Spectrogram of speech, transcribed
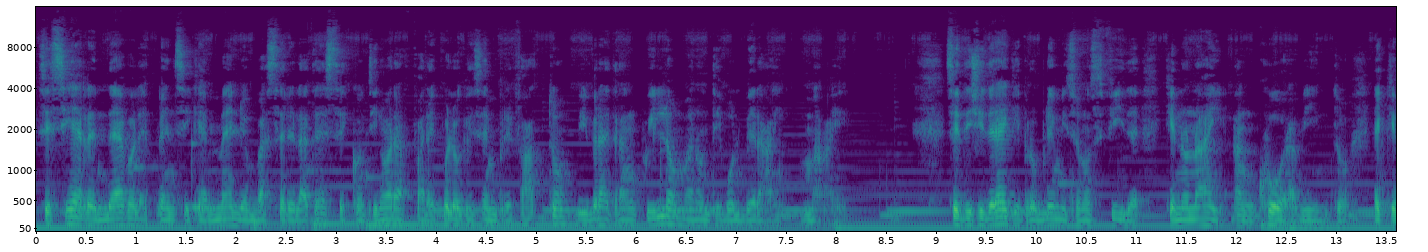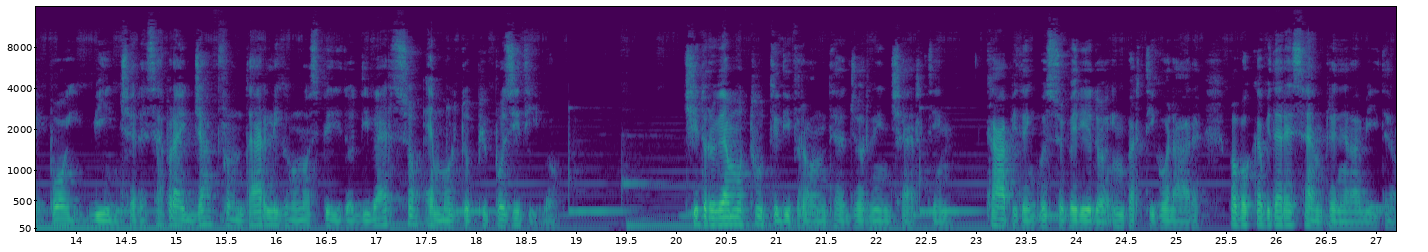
Se sei arrendevole e pensi che è meglio abbassare la testa e continuare a fare quello che hai sempre fatto, vivrai tranquillo ma non ti evolverai mai. Se deciderai che i problemi sono sfide che non hai ancora vinto e che puoi vincere, saprai già affrontarli con uno spirito diverso e molto più positivo. Ci troviamo tutti di fronte a giorni incerti, Capita in questo periodo in particolare, ma può capitare sempre nella vita.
